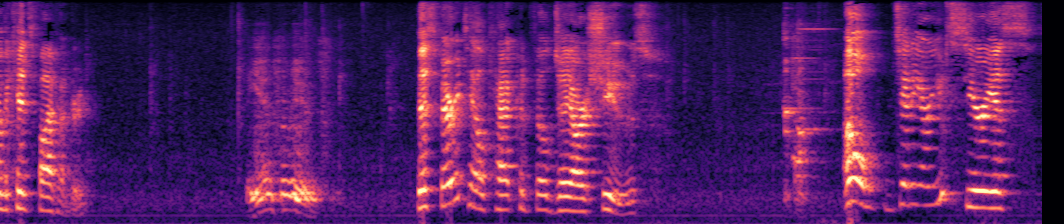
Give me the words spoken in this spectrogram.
For the kids, 500. the answer is This fairy tale cat could fill JR's shoes. Oh, Jenny, are you serious?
